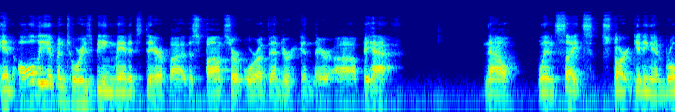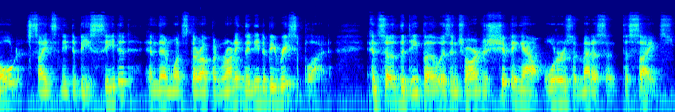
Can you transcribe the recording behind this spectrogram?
And all the inventory is being managed there by the sponsor or a vendor in their uh, behalf. Now, when sites start getting enrolled, sites need to be seeded, and then once they're up and running, they need to be resupplied. And so the depot is in charge of shipping out orders of medicine to sites.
